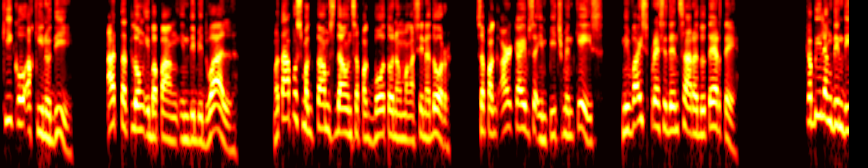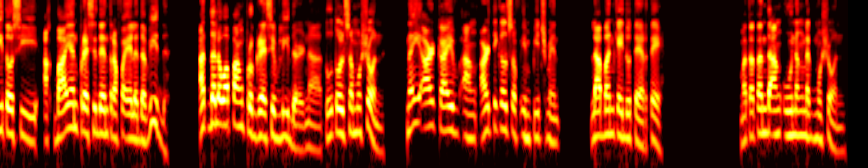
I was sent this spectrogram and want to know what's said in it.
Kiko Aquino D. at tatlong iba pang individual. Matapos mag-thumbs down sa pagboto ng mga senador sa pag-archive sa impeachment case ni Vice President Sara Duterte. Kabilang din dito si Akbayan President Rafaela David at dalawa pang progressive leader na tutol sa motion na i-archive ang articles of impeachment laban kay Duterte. Matatanda ang unang nagmosyon,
